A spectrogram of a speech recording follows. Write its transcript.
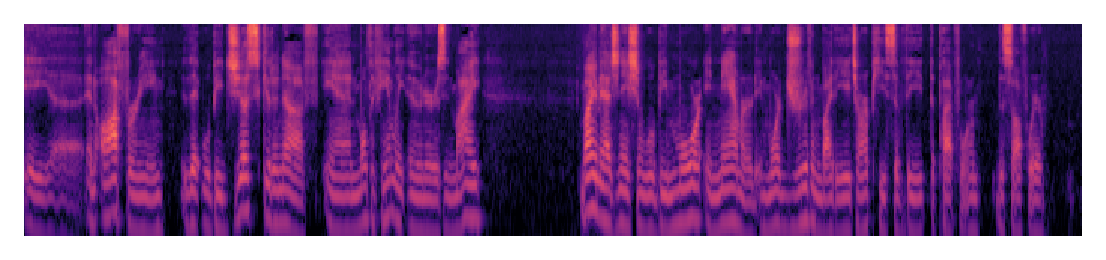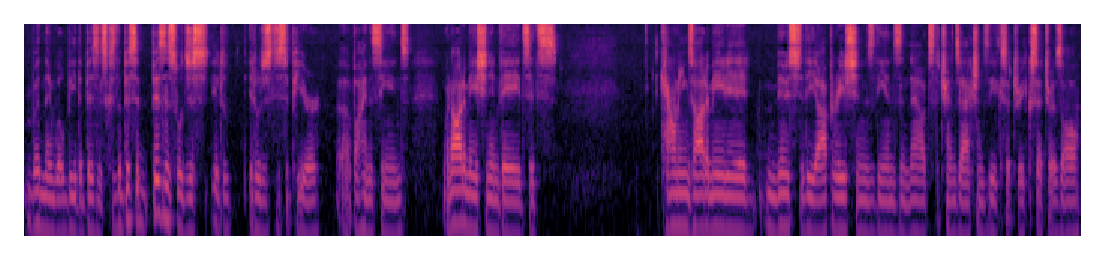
a uh, an offering that will be just good enough. And multifamily owners, in my my imagination will be more enamored and more driven by the HR piece of the the platform, the software, than they will be the business because the business will just it'll it'll just disappear uh, behind the scenes. When automation invades, it's accounting's automated. Most of the operations, the ins and outs, the transactions, the et cetera, et cetera, is all.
